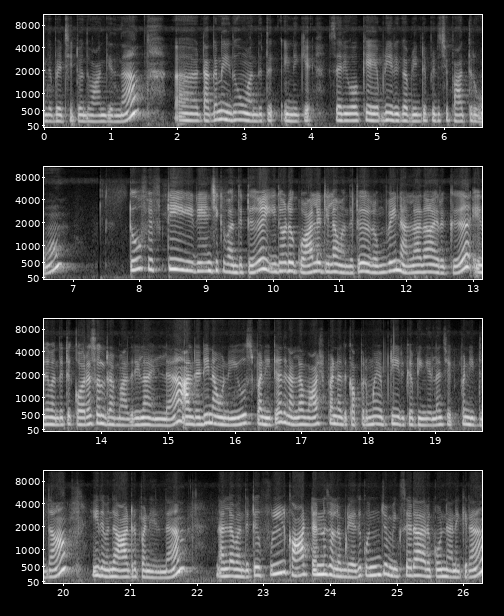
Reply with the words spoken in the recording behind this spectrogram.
இந்த பெட்ஷீட் வந்து வாங்கியிருந்தேன். டக்குன்னு இதுவும் வந்துட்டு இன்றைக்கே சரி ஓகே எப்படி இருக்குது அப்படின்ட்டு பிரித்து பார்த்துருவோம். டூ ஃபிஃப்டி ரேஞ்சுக்கு வந்துட்டு இதோட குவாலிட்டிலாம் வந்துட்டு ரொம்பவே நல்லா தான் இருக்குது இது வந்துட்டு குறை சொல்கிற மாதிரிலாம் இல்லை. ஆல்ரெடி நான் ஒன்று யூஸ் பண்ணிவிட்டு அதை நல்லா வாஷ் பண்ணதுக்கப்புறமா எப்படி இருக்குது அப்படிங்கிறதெல்லாம் செக் பண்ணிவிட்டு தான் இதை வந்து ஆர்டர் பண்ணியிருந்தேன். நல்லா வந்துட்டு ஃபுல் காட்டன்னு சொல்ல முடியாது. கொஞ்சம் மிக்சடாக இருக்கும்னு நினைக்கிறேன்.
